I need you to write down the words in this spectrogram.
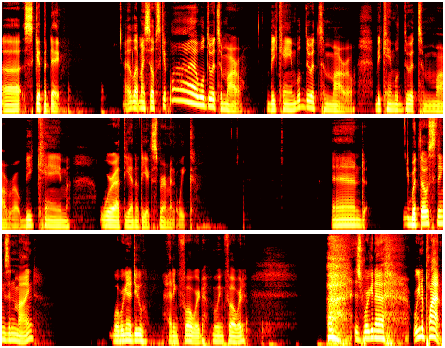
uh, skip a day. I let myself skip. Well, we'll do it tomorrow. Became we'll do it tomorrow. Became we'll do it tomorrow. Became we're at the end of the experiment week. And with those things in mind, what we're going to do heading forward, moving forward, is we're to we're to plan.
